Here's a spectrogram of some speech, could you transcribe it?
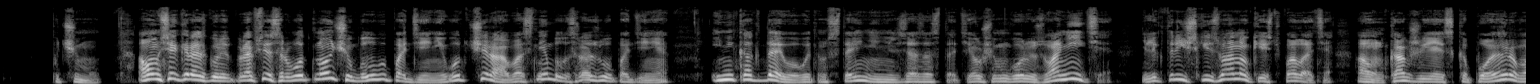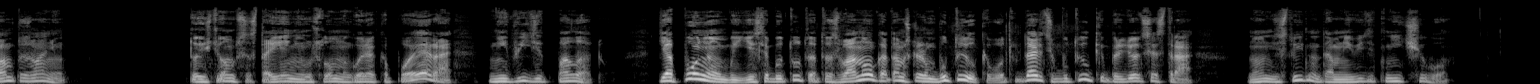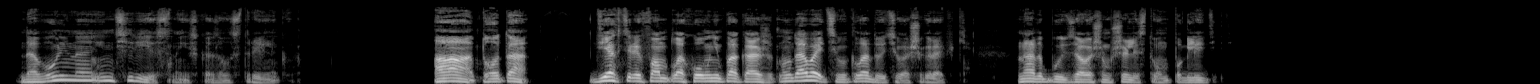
Почему? А он всякий раз говорит, профессор, вот ночью было выпадение, вот вчера вас не было, сразу выпадение. И никогда его в этом состоянии нельзя застать. Я уж ему говорю, звоните, электрический звонок есть в палате. А он, как же я из КПР вам позвоню? То есть он в состоянии, условно говоря, КПР не видит палату. Я понял бы, если бы тут это звонок, а там, скажем, бутылка. Вот ударите бутылкой, придет сестра. Но он действительно там не видит ничего. «Довольно интересный», — сказал Стрельников. «А, то-то! Дегтярев вам плохого не покажет. Ну, давайте, выкладывайте ваши графики. Надо будет за вашим Шелестовым поглядеть».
